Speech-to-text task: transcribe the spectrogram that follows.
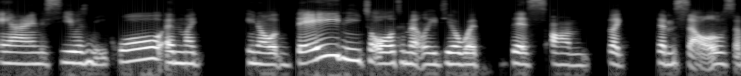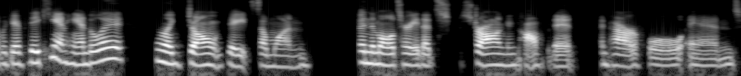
and see you as an equal and like you know, they need to ultimately deal with this um like themselves. So like if they can't handle it, like don't date someone in the military that's strong and confident and powerful and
